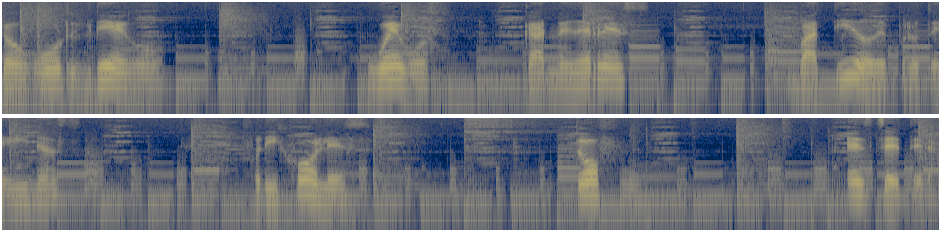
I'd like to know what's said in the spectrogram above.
yogur griego, huevos, carne de res, batido de proteínas, frijoles, tofu, etc.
